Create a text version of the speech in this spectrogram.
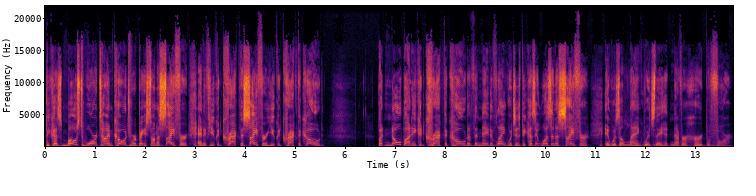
Because most wartime codes were based on a cipher. And if you could crack the cipher, you could crack the code. But nobody could crack the code of the native languages because it wasn't a cipher, it was a language they had never heard before.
